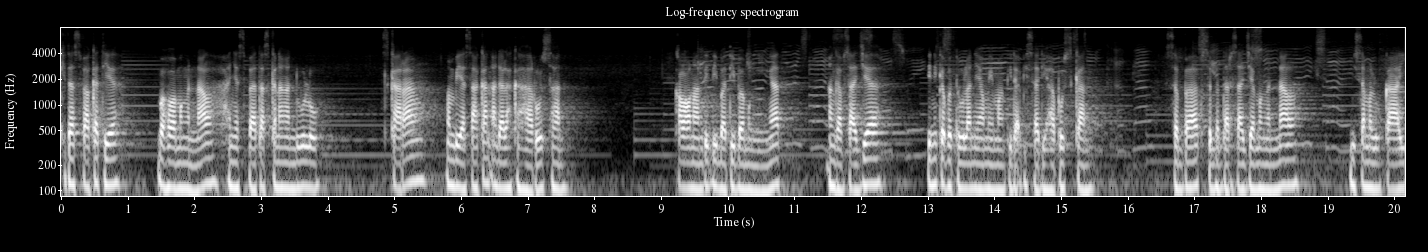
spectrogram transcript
Kita sepakat ya, bahwa mengenal hanya sebatas kenangan dulu. Sekarang, membiasakan adalah keharusan. Kalau nanti tiba-tiba mengingat, anggap saja ini kebetulan yang memang tidak bisa dihapuskan. Sebab sebentar saja mengenal bisa melukai.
